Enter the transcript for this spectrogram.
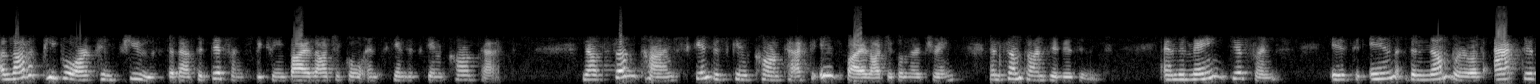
a lot of people are confused about the difference between biological and skin to skin contact. Now, sometimes skin to skin contact is biological nurturing, and sometimes it isn't. And the main difference is in the number of active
